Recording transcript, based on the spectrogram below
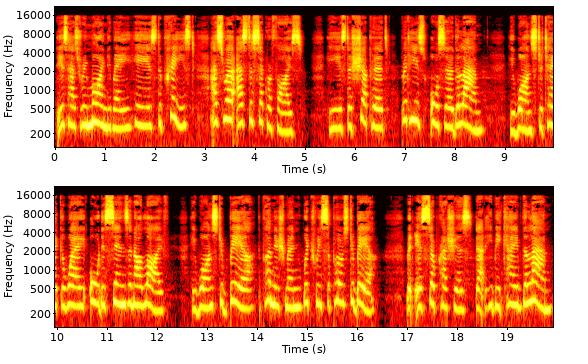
This has reminded me he is the priest as well as the sacrifice. He is the shepherd, but he is also the lamb. He wants to take away all the sins in our life. He wants to bear the punishment which we're supposed to bear. But it's so precious that he became the lamb.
